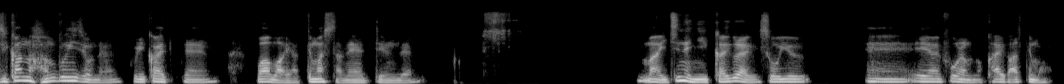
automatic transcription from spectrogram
時間の半分以上ね、振り返って、わーわーやってましたねっていうんで、まあ一年に一回ぐらいそういう、えー AI フォーラムの会があっても、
